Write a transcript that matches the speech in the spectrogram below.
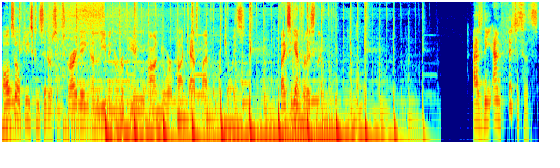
Also, please consider subscribing and leaving a review on your podcast platform of choice. Thanks again for listening. As the antithesis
